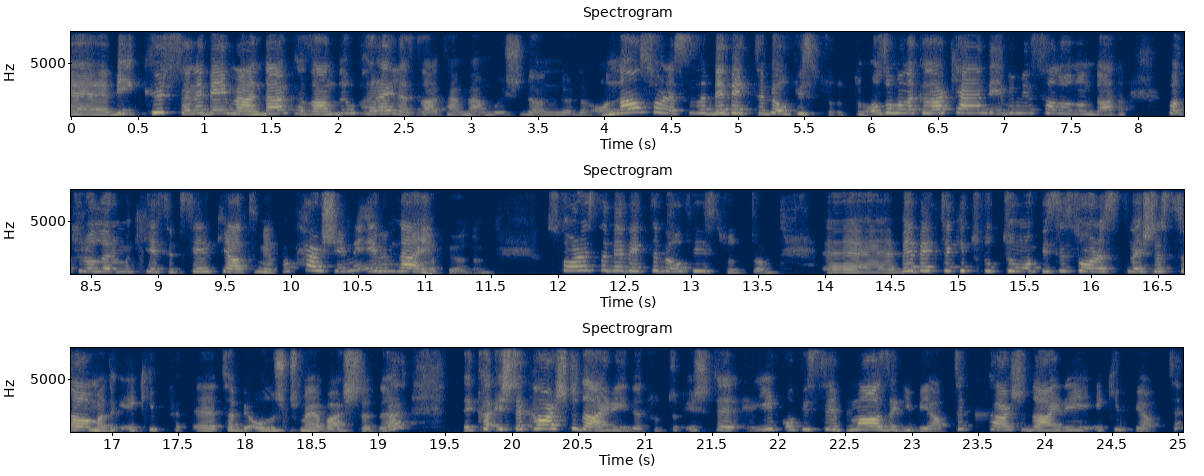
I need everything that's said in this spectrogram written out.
E, bir 200 sene Beymen'den kazandığım parayla zaten ben bu işi döndürdüm. Ondan sonrasında Bebek'te bir ofis tuttum. O zamana kadar kendi evimin salonundan faturalarımı kesip sevkiyatımı yapıp her şeyimi evimden yapıyordum. Sonrasında Bebek'te bir ofis tuttum. Ee, Bebek'teki tuttuğum ofisi sonrasında işte sığamadık. Ekip e, tabii oluşmaya başladı. E, ka- işte karşı daireyi de tuttuk. İşte ilk ofisi mağaza gibi yaptık. Karşı daireyi ekip yaptık.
